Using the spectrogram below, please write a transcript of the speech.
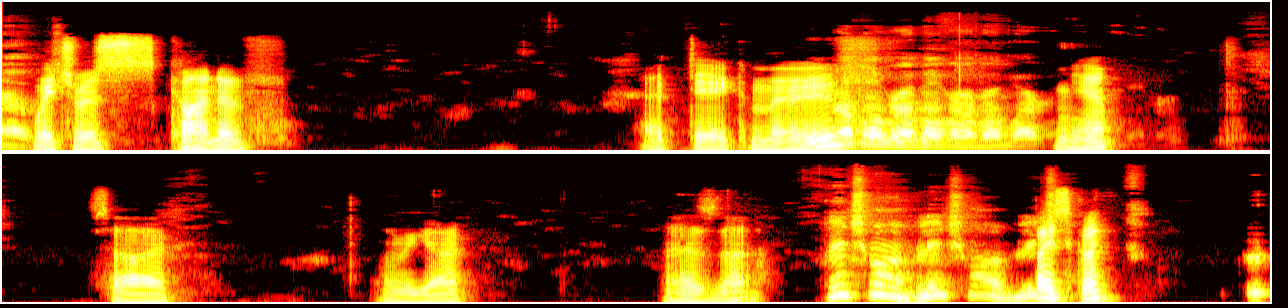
Ouch. Which was kind of a dick move. Rubble, rubble, rubble, rubble. Yeah. So There we go. There's that. Bleach mob, bleach mob, bleach Basically.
